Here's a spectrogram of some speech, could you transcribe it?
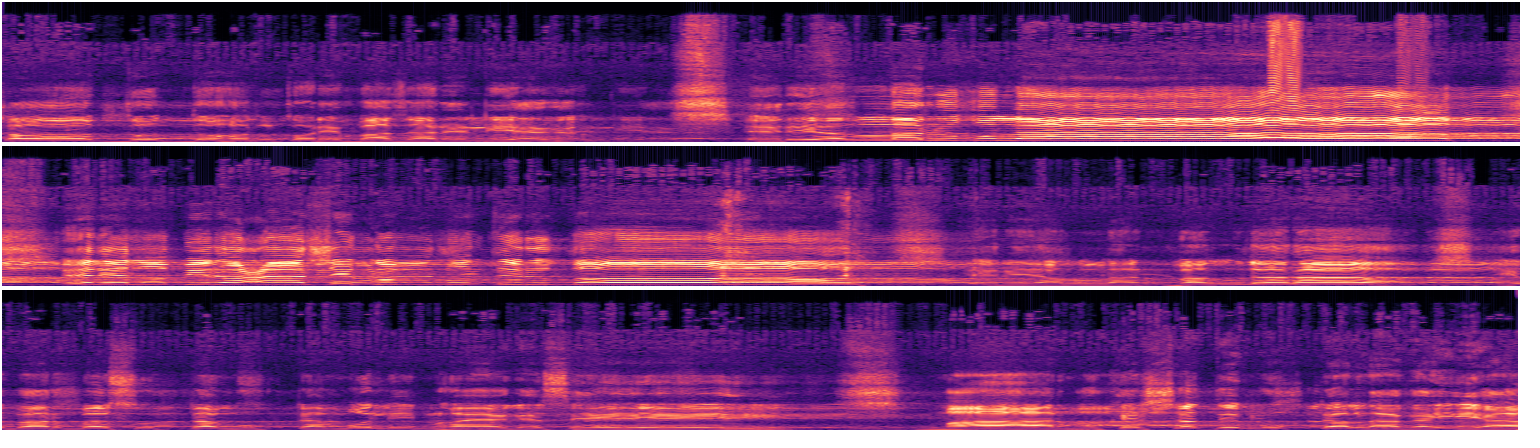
সব দুধ দহল করে বাজারে নিয়ে গেল। এরে আল্লাহর গোলাপ এরে নবীর আশিক উম্মতির দল। এরে আল্লাহর বান্দারা, এবার বাসুরটা মুখটা মলিন হয়ে গেছে। মার মুখের সাথে মুখটা লাগাইয়া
